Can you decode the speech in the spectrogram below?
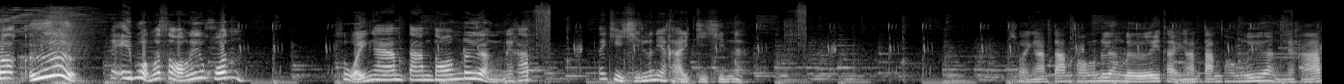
วกเออได้เอบวกมาสองเลยทุกคน สวยงามตามท้องเรื่องนะครับ ได้กี่ชิ้นแล้วเนี่ยขาดอีกกี่ชิ้นน่ะ สวยงามตามท้องเรื่องเลยสวยงามตามท้องเรื่องนะครับ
